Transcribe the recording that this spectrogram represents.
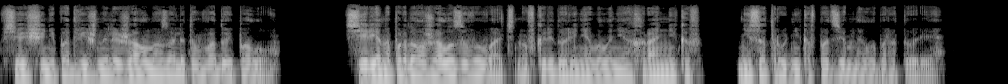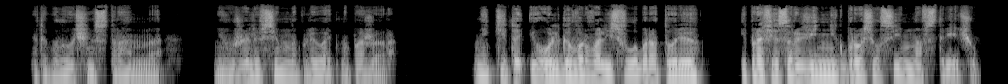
все еще неподвижно лежал на залитом водой полу. Сирена продолжала завывать, но в коридоре не было ни охранников, ни сотрудников подземной лаборатории. Это было очень странно — Неужели всем наплевать на пожар? Никита и Ольга ворвались в лабораторию, и профессор Винник бросился им навстречу.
